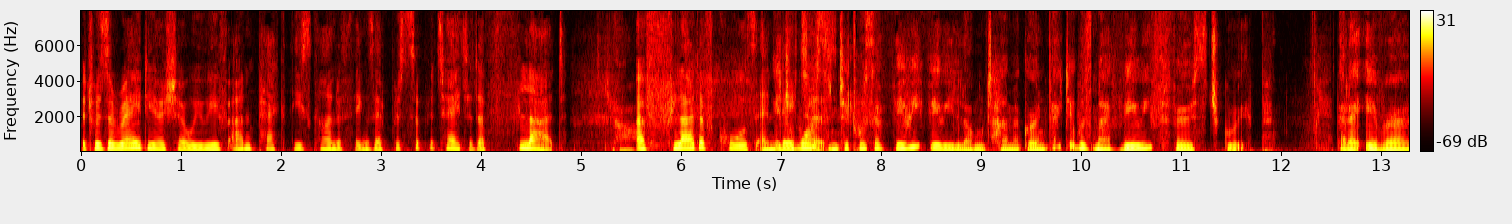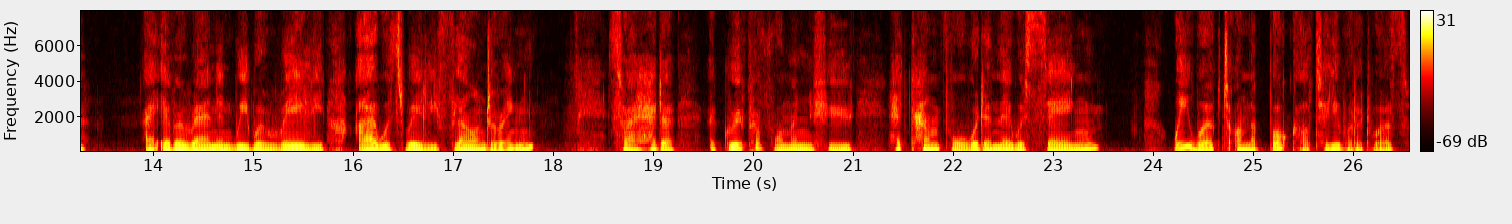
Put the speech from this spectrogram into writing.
It was a radio show where we've unpacked these kind of things that precipitated a flood, yeah. a flood of calls and It letters. wasn't. It was a very, very long time ago. In fact, it was my very first group that I ever, I ever ran, and we were really, I was really floundering. So I had a, a group of women who had come forward, and they were saying, "We worked on the book. I'll tell you what it was."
